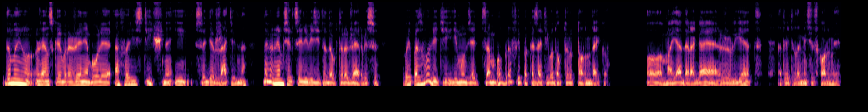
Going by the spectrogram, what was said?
Думаю, женское выражение более афористично и содержательно. Но вернемся к цели визита доктора Джервиса. Вы позволите ему взять самбограф и показать его доктору Торндайку? — О, моя дорогая Жульет, — ответила миссис Хорнби,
